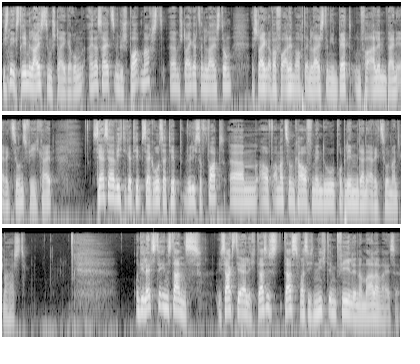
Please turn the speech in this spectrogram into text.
Ist eine extreme Leistungssteigerung. Einerseits, wenn du Sport machst, ähm, steigert deine Leistung. Es steigert aber vor allem auch deine Leistung im Bett und vor allem deine Erektionsfähigkeit. Sehr, sehr wichtiger Tipp, sehr großer Tipp. Würde ich sofort ähm, auf Amazon kaufen, wenn du Probleme mit deiner Erektion manchmal hast. Und die letzte Instanz, ich sag's dir ehrlich, das ist das, was ich nicht empfehle normalerweise.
